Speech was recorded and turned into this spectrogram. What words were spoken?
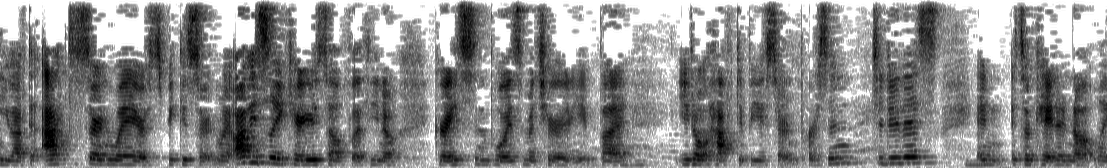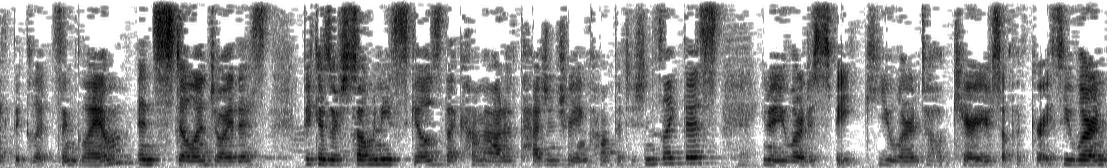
you have to act a certain way or speak a certain way. Obviously, you carry yourself with, you know, grace and poise and maturity, but mm-hmm. you don't have to be a certain person to do this. Mm-hmm. And it's okay to not like the glitz and glam and still enjoy this because there's so many skills that come out of pageantry and competitions like this. Yeah. You know, you learn to speak, you learn to carry yourself with grace, you learn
